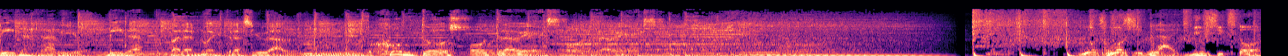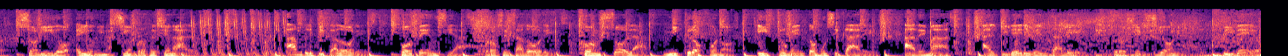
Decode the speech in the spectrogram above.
Vida Radio. Vida para nuestra ciudad. Juntos otra vez. Otra vez. Worship Live Music Store, sonido e iluminación profesional. Amplificadores, potencias, procesadores, consolas, micrófonos, instrumentos musicales. Además, alquiler y venta de proyecciones, video,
